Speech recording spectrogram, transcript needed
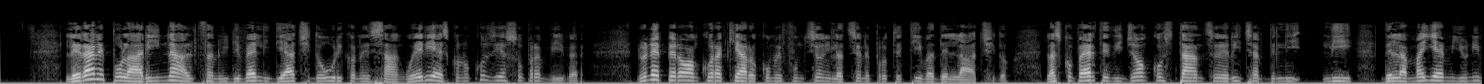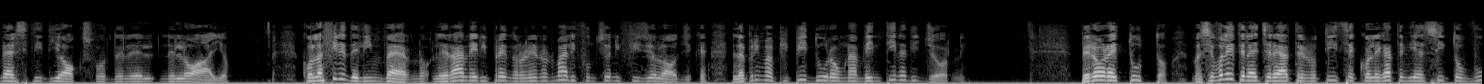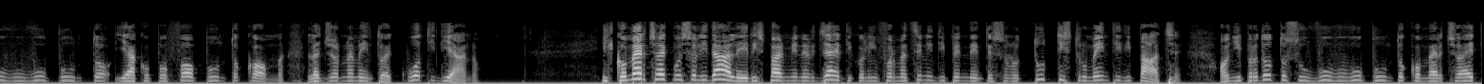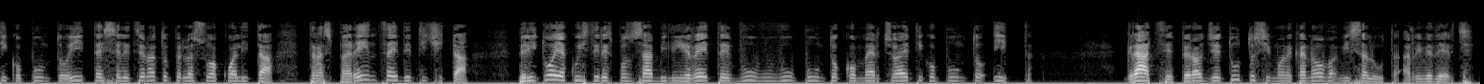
Le rane polari innalzano i livelli di acido urico nel sangue e riescono così a sopravvivere. Non è però ancora chiaro come funzioni l'azione protettiva dell'acido. La scoperta è di John Costanzo e Richard Lee della Miami University di Oxford nell'Ohio. Con la fine dell'inverno le rane riprendono le normali funzioni fisiologiche. La prima pipì dura una ventina di giorni. Per ora è tutto, ma se volete leggere altre notizie collegatevi al sito www.jacopofo.com. L'aggiornamento è quotidiano. Il commercio equo e solidale, il risparmio energetico, l'informazione indipendente sono tutti strumenti di pace. Ogni prodotto su www.commercioetico.it è selezionato per la sua qualità, trasparenza ed eticità. Per i tuoi acquisti responsabili in rete www.commercioetico.it. Grazie, per oggi è tutto, Simone Canova vi saluta, arrivederci.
